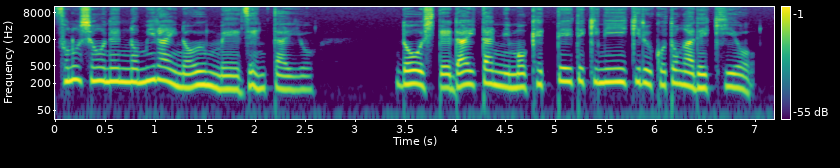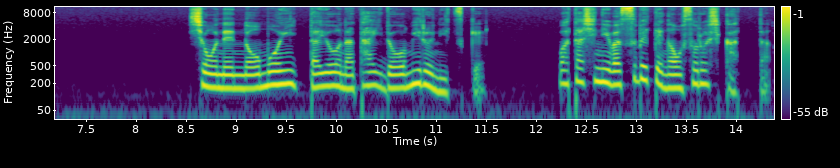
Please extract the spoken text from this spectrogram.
その少年の未来の運命全体をどうして大胆にも決定的に言い切ることができよう。少年の思い入ったような態度を見るにつけ私には全てが恐ろしかった。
